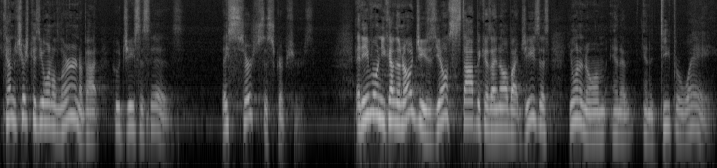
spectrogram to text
you come to church because you want to learn about who Jesus is. They searched the scriptures. And even when you come to know Jesus, you don't stop because I know about Jesus. You want to know him in a, in a deeper way.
